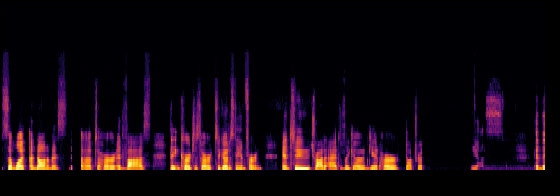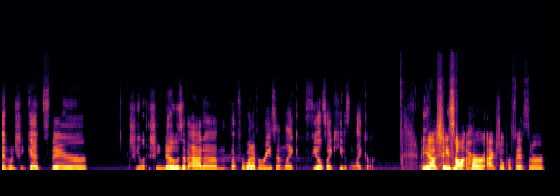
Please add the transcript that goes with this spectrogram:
somewhat anonymous uh, to her advice that encourages her to go to Stanford and to try to actively go and get her doctorate. Yes. And then when she gets there, she she knows of Adam, but for whatever reason, like feels like he doesn't like her. Yeah, she's not her actual professor.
